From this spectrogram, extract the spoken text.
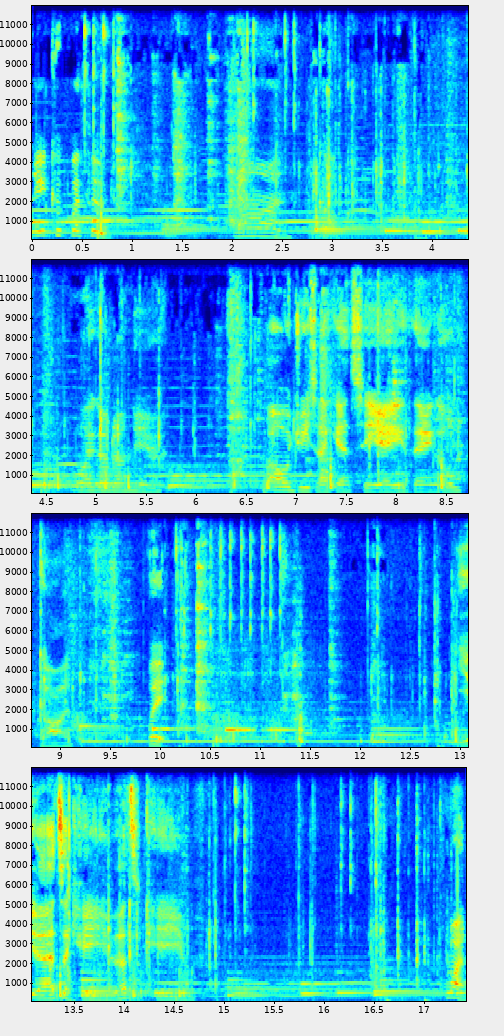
I need to cook my food. Come on, cook. Oh, I go down here. Oh, jeez, I can't see anything. Oh, God. Wait. Yeah, that's a cave. That's a cave. Come on.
